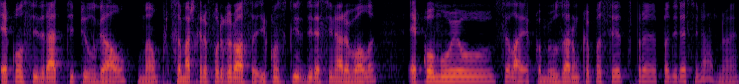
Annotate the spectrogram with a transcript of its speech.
É considerado tipo ilegal, mão, porque se a máscara for grossa e conseguir direcionar a bola, é como eu, sei lá, é como eu usar um capacete para, para direcionar, não é?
